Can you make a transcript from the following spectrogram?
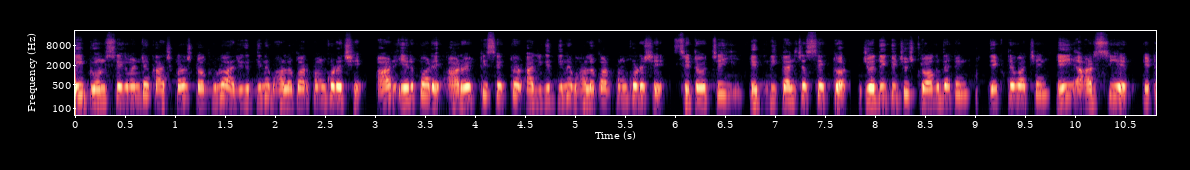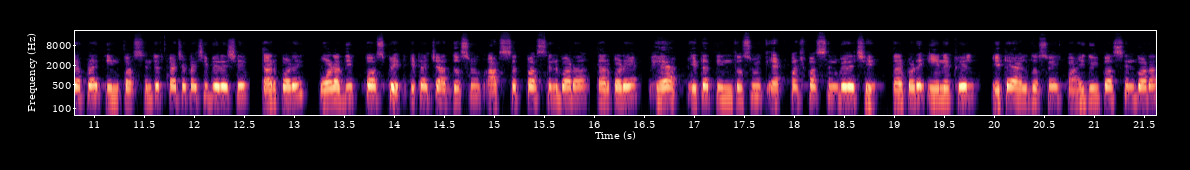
এই ড্রোন সেগমেন্টে কাজ করা স্টকগুলো আজকের দিনে ভালো পারফর্ম করেছে। আর এরপরে আরও একটি সেক্টর আজকের দিনে ভালো পারফর্ম করেছে, সেটা হচ্ছে এগ্রিকালচার সেক্টর যদি কিছু স্টক দেখেন, দেখতে পাচ্ছেন, এই আরসিএফ এটা প্রায় তিন পার্সেন্টের কাছাকাছি বেড়েছে। তারপরে পরাদীপ ফসফেট এটা চার দশমিক আট সাত পার্সেন্ট বাড়া। তারপরে ফ্যাক এটা তিন দশমিক এক পাঁচ পার্সেন্ট বেড়েছে। তারপরে এনএফএল এটা এক দশমিক পাঁচ দুই পার্সেন্ট বাড়া।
